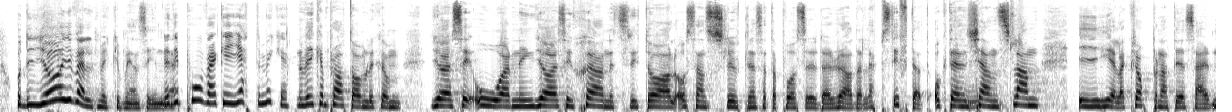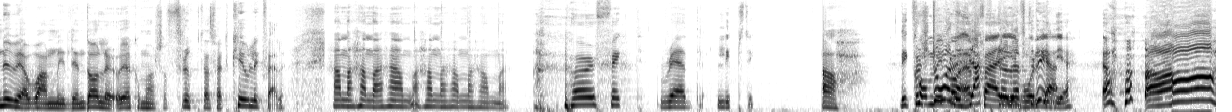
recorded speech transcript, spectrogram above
Och det gör ju väldigt mycket med ens inre. Men det påverkar ju jättemycket. När vi kan prata om liksom, göra sig i ordning, göra sin skönhetsritual och sen slutligen sätta på sig det där röda läppstiftet. Och den känslan i hela kroppen att det är så här, nu är jag one million dollar och jag kommer ha så fruktansvärt kul ikväll. Hanna, Hanna, Hanna, Hanna, Hanna, Hanna. Perfect red lipstick. Ah. Det Förstår kommer du vara en jakten efter det? linje. Ah.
